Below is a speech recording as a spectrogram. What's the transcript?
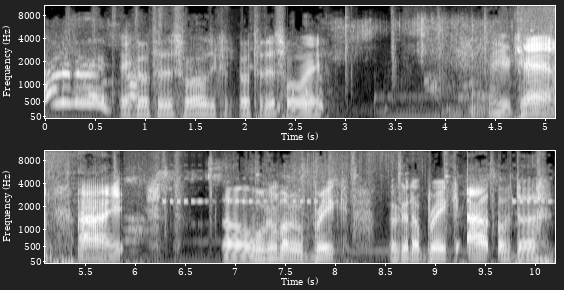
enemies. Can't go to this wall. You can go to this wall, right? Yeah, you can. Alright. So we're gonna about to break. We're gonna break out of the,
